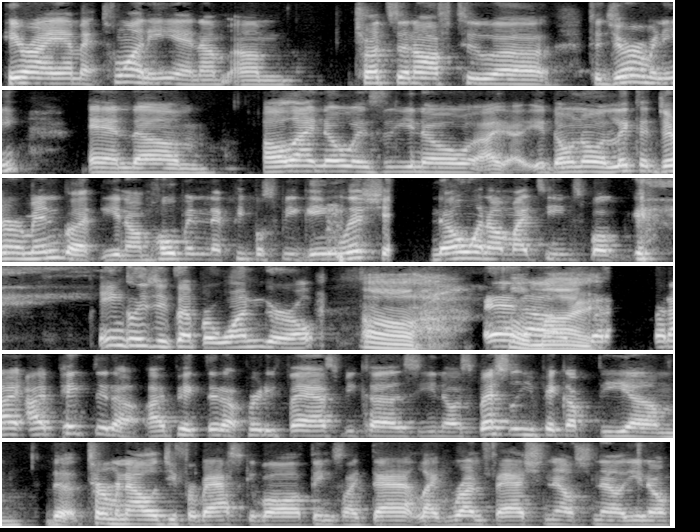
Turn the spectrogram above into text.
here I am at 20 and I'm, I'm trutzing off to uh, to Germany, and um, all I know is you know I, I, don't know a lick of German, but you know I'm hoping that people speak English. no one on my team spoke English except for one girl. Oh, and, oh uh, my! but but I, I picked it up. I picked it up pretty fast because you know, especially you pick up the um the terminology for basketball, things like that, like run fast, Schnell, Schnell. You know,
